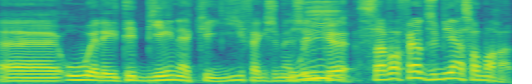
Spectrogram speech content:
euh, où elle a été bien accueillie. Fait que j'imagine que ça va faire du bien à son moral.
